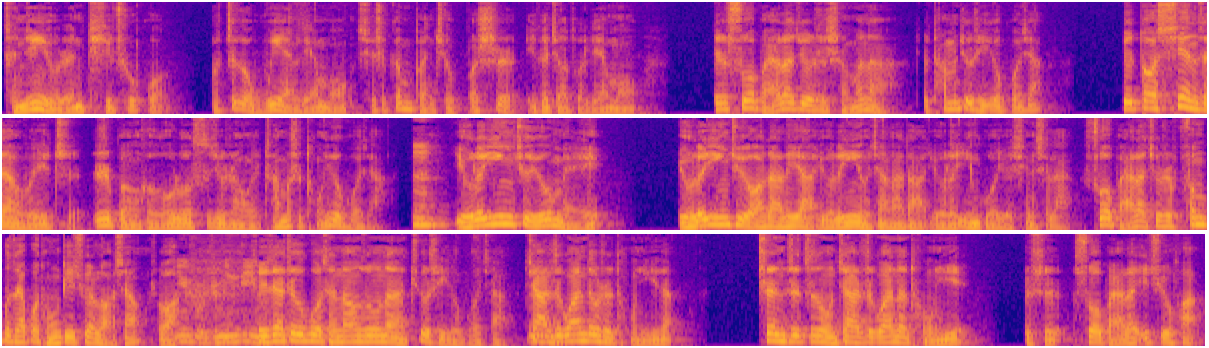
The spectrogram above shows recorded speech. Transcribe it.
曾经有人提出过，说这个五眼联盟其实根本就不是一个叫做联盟，其实说白了就是什么呢？就他们就是一个国家。就到现在为止，日本和俄罗斯就认为他们是同一个国家。嗯，有了英就有美，有了英就有澳大利亚，有了英有加拿大，有了英国有新西兰。说白了就是分布在不同地区的老乡，是吧？英属殖民地。所以在这个过程当中呢，就是一个国家，价值观都是统一的，甚至这种价值观的统一，就是说白了一句话，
